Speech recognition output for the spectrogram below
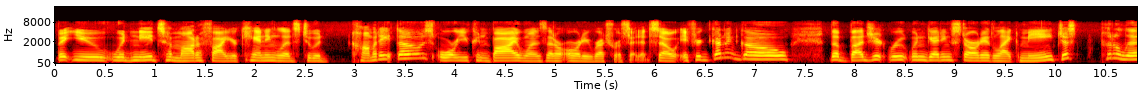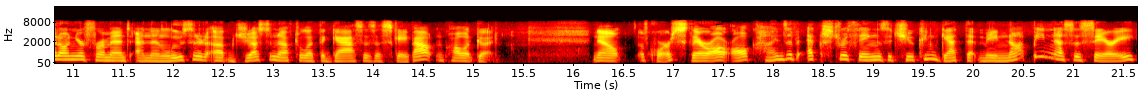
but you would need to modify your canning lids to accommodate those, or you can buy ones that are already retrofitted. So if you're going to go the budget route when getting started, like me, just put a lid on your ferment and then loosen it up just enough to let the gases escape out and call it good. Now, of course, there are all kinds of extra things that you can get that may not be necessary,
